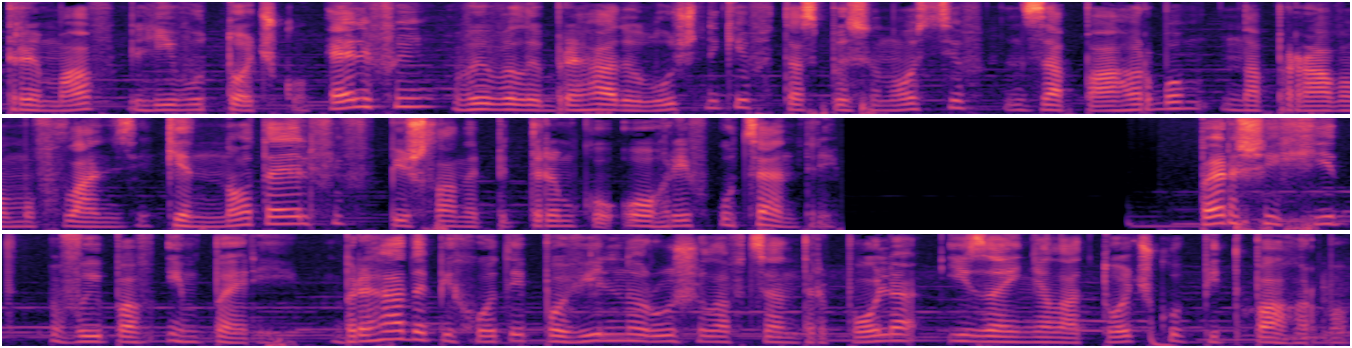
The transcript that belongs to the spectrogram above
тримав ліву точку. Ельфи вивели бригаду лучників та списоносців за пагорбом на правому фланзі. Кіннота ельфів пішла на підтримку огрів у центрі. Перший хід випав імперії. Бригада піхоти повільно рушила в центр поля і зайняла точку під пагорбом.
